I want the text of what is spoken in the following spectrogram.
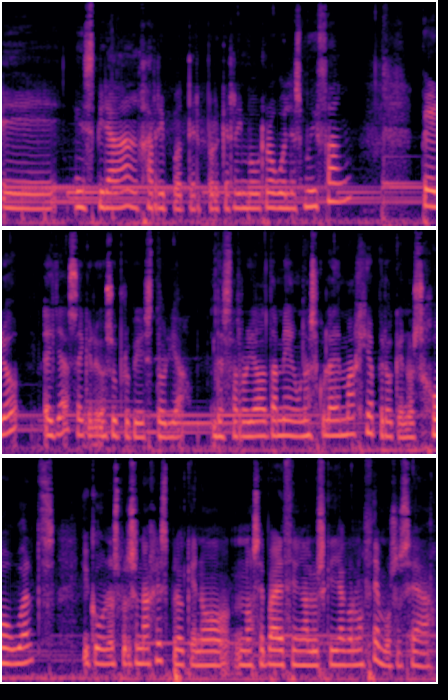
eh, inspirada en Harry Potter, porque Rainbow Rowell es muy fan, pero ella se creó su propia historia, desarrollada también en una escuela de magia, pero que no es Hogwarts, y con unos personajes, pero que no, no se parecen a los que ya conocemos, o sea,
